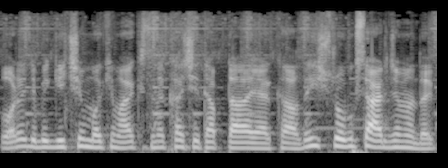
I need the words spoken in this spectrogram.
Oraya da bir geçeyim bakayım arkasında kaç etap daha yer kaldı. Hiç Robux harcamadık.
